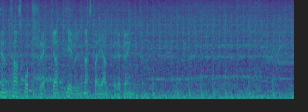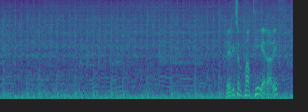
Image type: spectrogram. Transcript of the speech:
en transportsträcka till nästa hjälterefräng. Liksom. Det är liksom Pantera-riff.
